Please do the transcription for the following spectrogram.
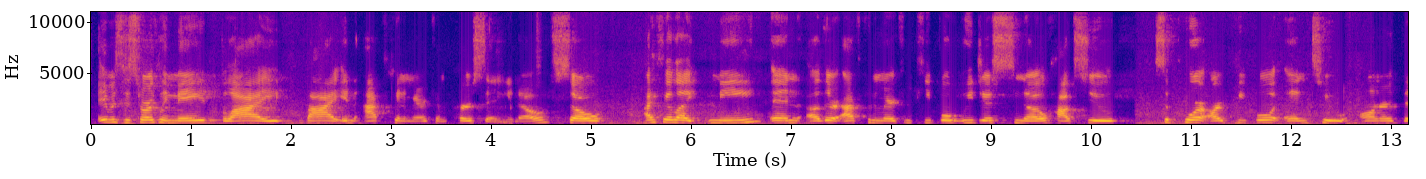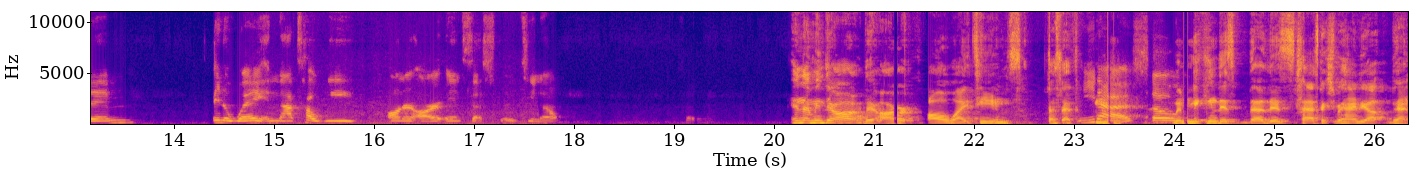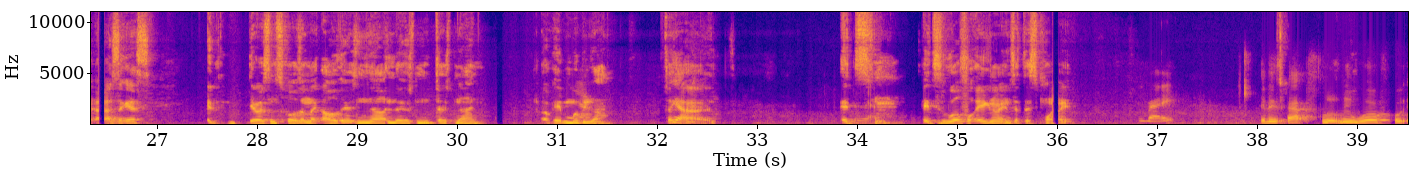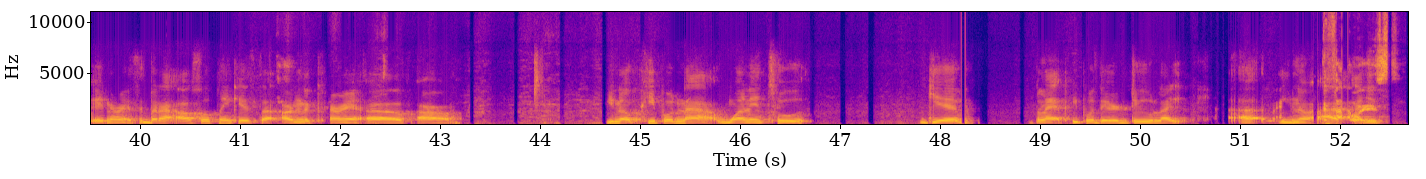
it was historically made by, by an African American person, you know? So I feel like me and other African American people, we just know how to support our people and to honor them in a way. And that's how we honor our ancestors, you know. And I mean, there are there are all white teams. That's that. Yeah. So when making this uh, this class picture behind you, behind us, I guess it, there were some schools. I'm like, oh, there's no, there's there's none. Okay, moving yeah. on. So yeah, it's yeah. it's willful ignorance at this point. Right. It is absolutely willful ignorance, but I also think it's the undercurrent of um, you know, people not wanting to give black people their due. Like, uh, you know, I, I, just,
